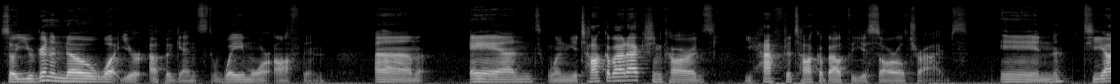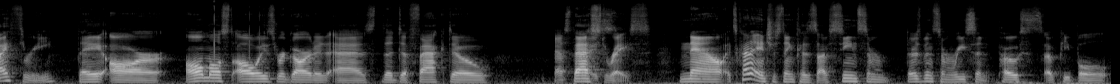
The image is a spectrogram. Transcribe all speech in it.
so you're gonna know what you're up against way more often. Um, and when you talk about action cards, you have to talk about the Yssaril tribes. In TI3, they are almost always regarded as the de facto Best, best race. race. Now, it's kind of interesting because I've seen some, there's been some recent posts of people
